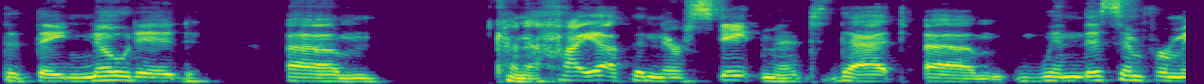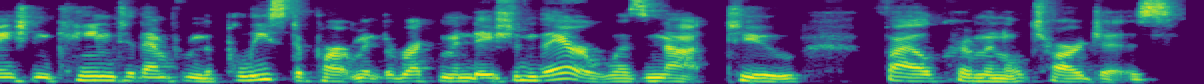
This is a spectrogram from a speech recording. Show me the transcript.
that they noted um, kind of high up in their statement that um, when this information came to them from the police department, the recommendation there was not to file criminal charges.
